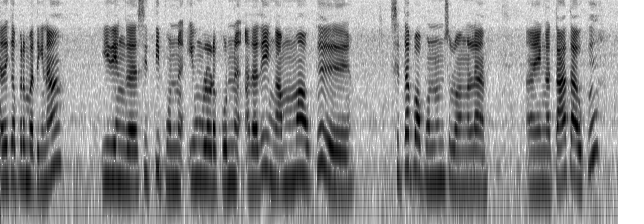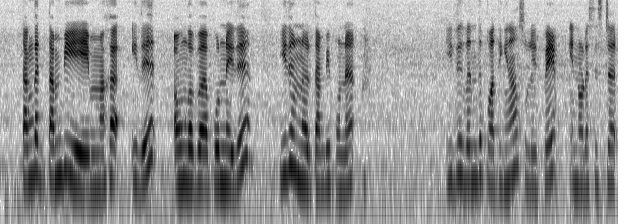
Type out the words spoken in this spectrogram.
அதுக்கப்புறம் பார்த்திங்கன்னா இது எங்கள் சித்தி பொண்ணு இவங்களோட பொண்ணு. அதாவது எங்கள் அம்மாவுக்கு சித்தப்பா பொண்ணுன்னு சொல்லுவாங்கள்ல எங்கள் தாத்தாவுக்கு தங்க தம்பி மக இது அவங்க பொண்ணு இது. இது இன்னொரு தம்பி பொண்ணு. இது வந்து பார்த்திங்கன்னா சொல்லியிருப்பேன் என்னோட சிஸ்டர்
